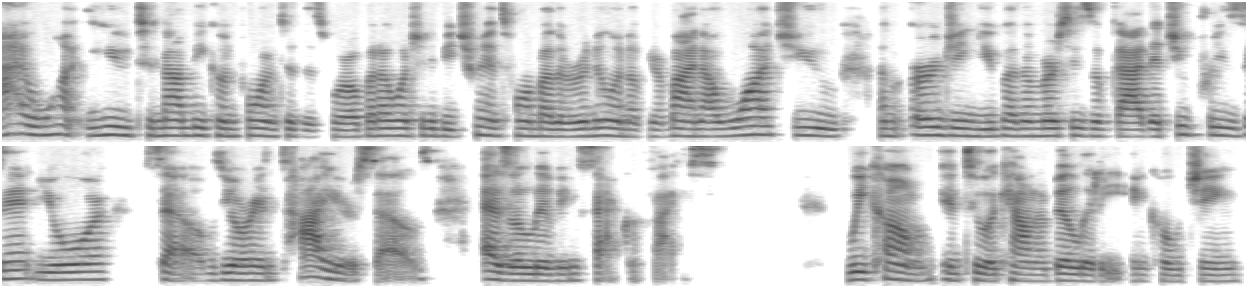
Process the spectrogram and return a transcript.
I want you to not be conformed to this world, but I want you to be transformed by the renewing of your mind. I want you, I'm urging you by the mercies of God that you present yourselves, your entire selves, as a living sacrifice. We come into accountability in coaching.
